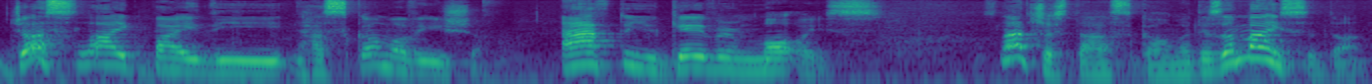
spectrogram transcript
Just like by the Haskam of Isha, after you gave her Mo'is, it's not just the Haskama, there's a Maisa done.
